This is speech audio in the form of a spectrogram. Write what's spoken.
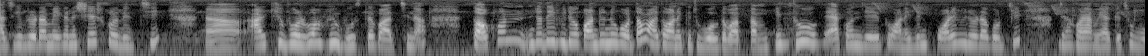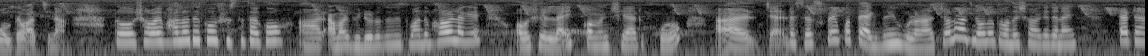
আজকে ভিডিওটা আমি এখানে শেষ করে দিচ্ছি। আর কি বলব আমি বুঝতে পারছি না। তখন যদি ভিডিও কন্টিনিউ করতাম, হয়তো অনেক কিছু বলতে পারতাম। কিন্তু এখন যেহেতু অনেকদিন পরে ভিডিওটা করছি, যখন আমি আর কিছু বলতে পারছি না। তো সবাই ভালো থেকো, সুস্থ থাকো। আর আমার ভিডিওটা যদি তোমাদের ভালো লাগে, অবশ্যই লাইক কমেন্ট শেয়ার করো। আর চ্যানেলটা সাবস্ক্রাইব করতে একদমই ভুলো না। চলো আজকে মতো তোমাদের সবাইকে জানাই, টাটা!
